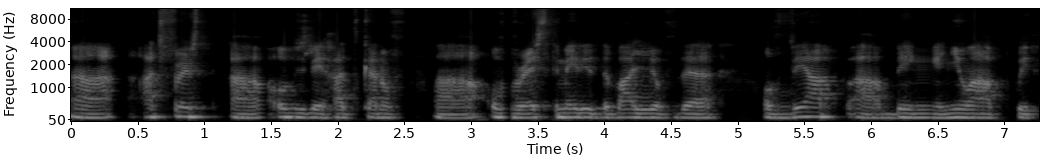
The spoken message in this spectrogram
Uh, at first, uh, obviously, I had kind of uh, overestimated the value of the of the app being a new app with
